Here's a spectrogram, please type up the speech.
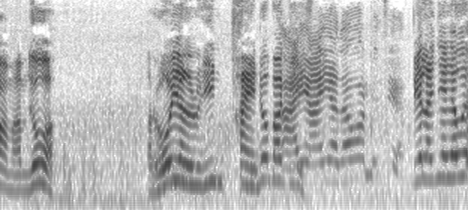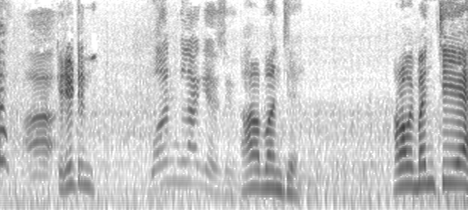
આમ આમ જોવો. રોયલ ઇનફાઇન ફાઇન બાકી. પેલા જવું કે રિટર્ન ફોન લાગે છે. હા બંધ છે. હાલો ભાઈ બંધ છીએ.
